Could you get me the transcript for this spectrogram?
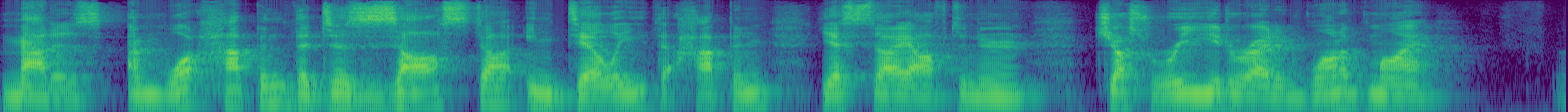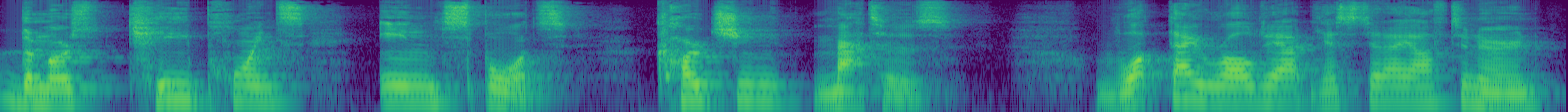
matters. And what happened, the disaster in Delhi that happened yesterday afternoon, just reiterated one of my the most key points in sports. Coaching matters. What they rolled out yesterday afternoon,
